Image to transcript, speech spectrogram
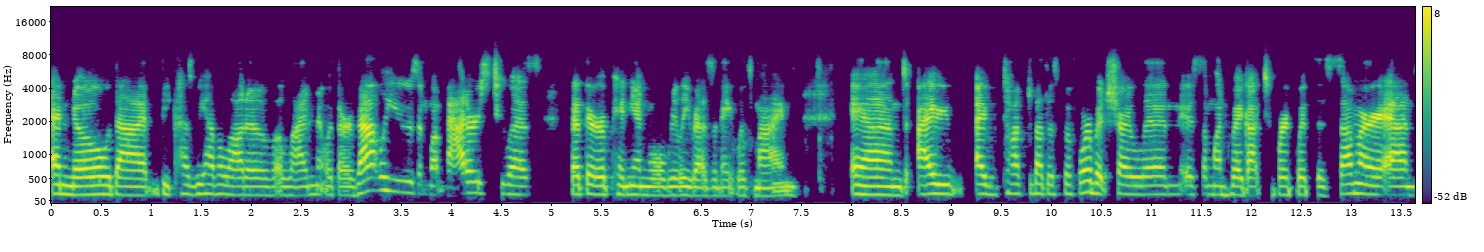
and know that because we have a lot of alignment with our values and what matters to us that their opinion will really resonate with mine and i i've talked about this before but charlyn is someone who i got to work with this summer and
